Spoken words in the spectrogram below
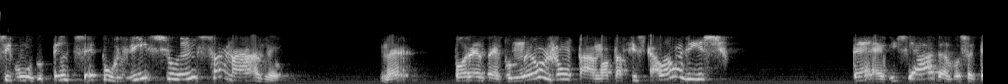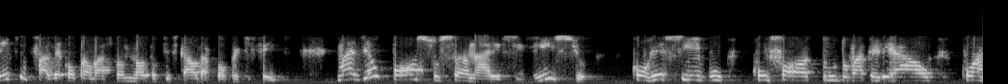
Segundo, tem que ser por vício insanável. Né? Por exemplo, não juntar nota fiscal é um vício. É viciada. Você tem que fazer a comprovação de nota fiscal da compra que fez. Mas eu posso sanar esse vício com recibo, com foto do material, com a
